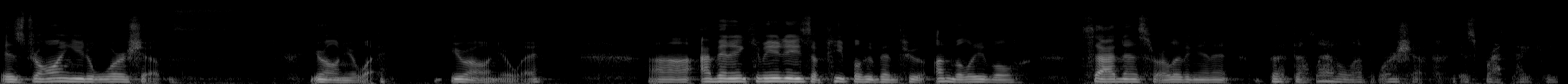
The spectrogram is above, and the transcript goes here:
is drawing you to worship, you're on your way. You're on your way. Uh, I've been in communities of people who've been through unbelievable sadness or living in it. The, the level of worship is breathtaking.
